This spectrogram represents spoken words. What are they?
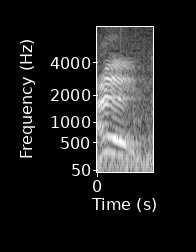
Hey!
